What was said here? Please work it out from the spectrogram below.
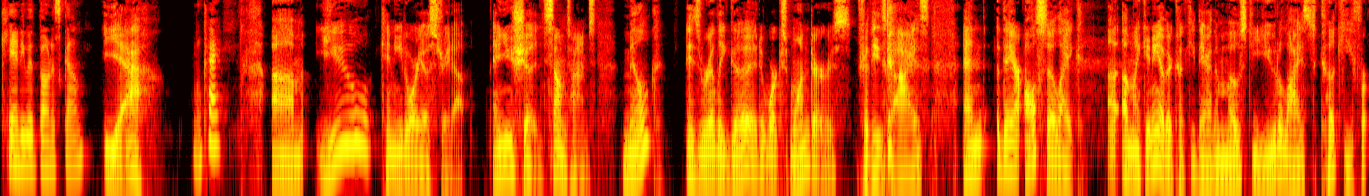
Candy with bonus gum? yeah. Okay. Um, you can eat Oreos straight up, and you should sometimes. Milk is really good. It works wonders for these guys. and they are also like, uh, unlike any other cookie, they are the most utilized cookie for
